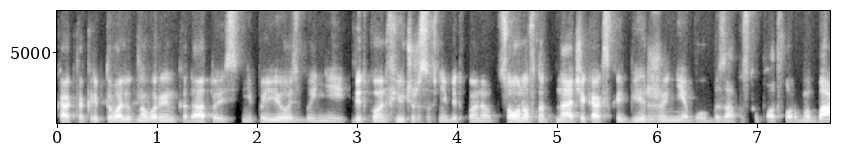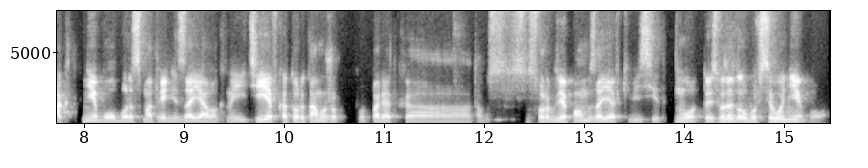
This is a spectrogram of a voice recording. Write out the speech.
как-то криптовалютного рынка, да, то есть не появилось бы ни биткоин фьючерсов, ни биткоин опционов на, на Чикагской бирже, не было бы запуска платформы BACT, не было бы рассмотрения заявок на ETF, который там уже порядка там, 42, по-моему, заявки висит. Вот, то есть вот этого бы всего не было.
